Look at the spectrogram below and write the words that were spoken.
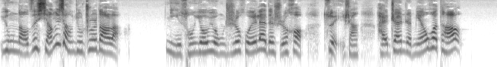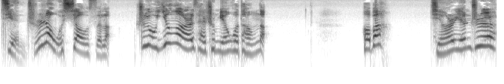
用脑子想想就知道了。”你从游泳池回来的时候，嘴上还沾着棉花糖，简直让我笑死了。只有婴儿才吃棉花糖呢。好吧，简而言之，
